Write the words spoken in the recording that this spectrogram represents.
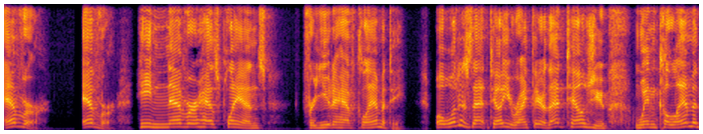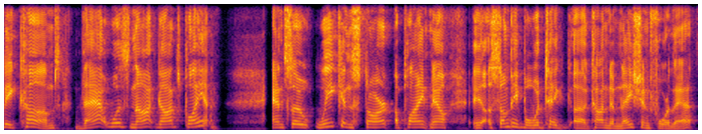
ever, ever. He never has plans for you to have calamity. Well, what does that tell you right there? That tells you when calamity comes, that was not God's plan. And so we can start applying. Now, eh, some people would take uh, condemnation for that,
